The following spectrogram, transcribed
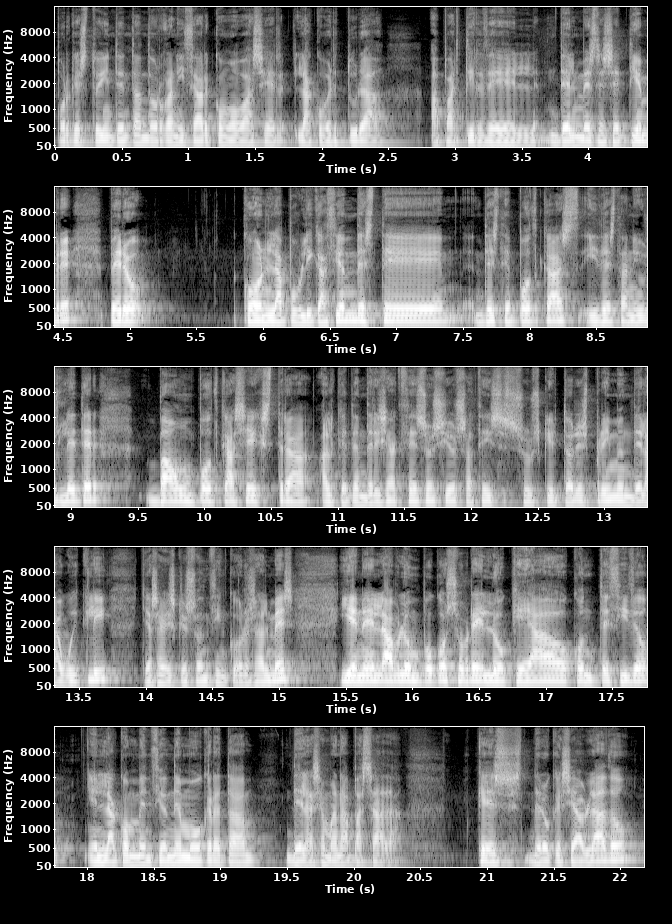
porque estoy intentando organizar cómo va a ser la cobertura a partir del, del mes de septiembre, pero con la publicación de este, de este podcast y de esta newsletter va un podcast extra al que tendréis acceso si os hacéis suscriptores premium de la weekly, ya sabéis que son 5 euros al mes, y en él hablo un poco sobre lo que ha acontecido en la Convención Demócrata de la semana pasada, qué es de lo que se ha hablado,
